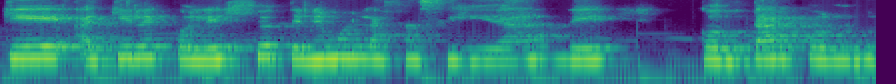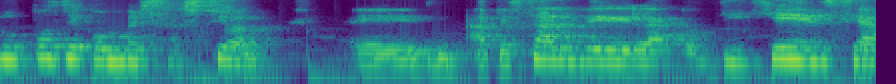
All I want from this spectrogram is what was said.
que aquí en el colegio tenemos la facilidad de contar con grupos de conversación eh, a pesar de la contingencia,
